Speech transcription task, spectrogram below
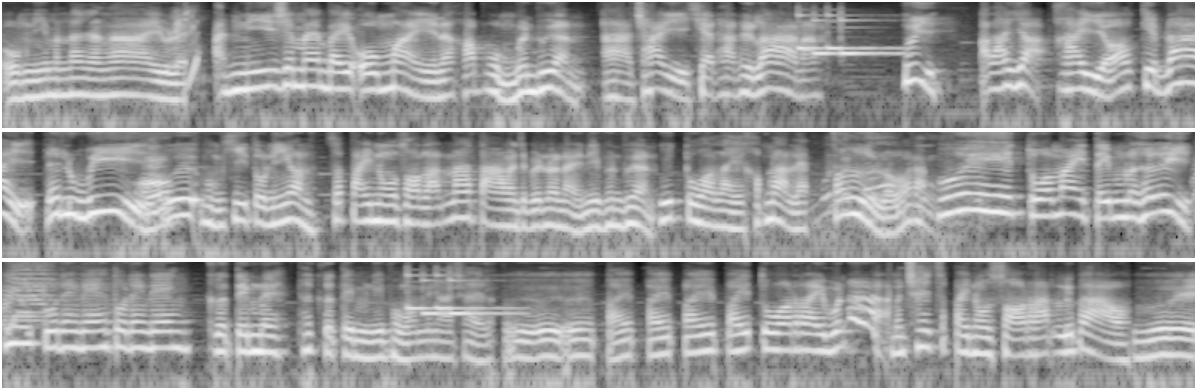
โอมนี้มันน่าจะง่ายอยู่เลย อันนี้ใช่ไหมไบโอมใหม่นะครับผมเพื่อนๆ อ่าใช่แคทาเทล่านะ เฮ้ยอะไรอะใครเหรอเก็บได้ได้ลูบี้เฮ้ยผมขี่ตัวนี้ก่อนสไปโนซอรัสหน้าตามันจะเป็นแบบไหนนี่เพื่อนๆเฮ้ยตัวอะไรครับน่าแรปเตอร์เหรอวะน่ะเฮ้ยตัวใหม่เต็มเลยเฮ้ยเฮ้ยตัวแดงๆตัวแดงๆเกิดเต็มเลย ถ้าเกิดเต็มอันนี้ผมว่าไม่น่าใช่ละเอ้ยเอ้ยเอ้ยไปไปไปไปตัวอะไรวะน่ะมันใช่สไปโนซอรัสหรือเปล่าเฮ้ย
